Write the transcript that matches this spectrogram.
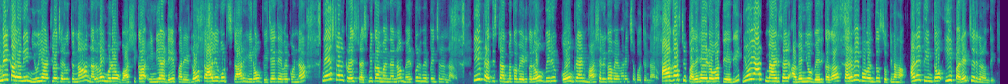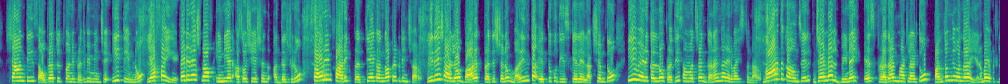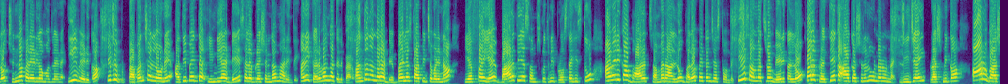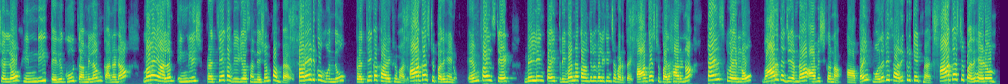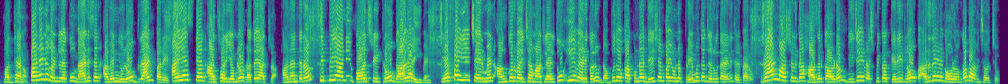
అమెరికాలోని న్యూయార్క్లో జరుగుతున్న నలభై మూడవ వార్షిక India Day పరేడ్లో Tollywood star hero Vijay Deverakonda national crush Rashmika Mandanna మెరుపులు మెరిపించనున్నారు. ఈ ప్రతిష్టాత్మక వేడుకలో వీరు కో గ్రాండ్ మార్షల్గా వ్యవహరించబోతున్నారు. ఆగస్టు పదిహేడవ తేదీ న్యూయార్క్ మాడిసన్ అవెన్యూ వేదికగా సర్వే భవంతు సుఖినహ అనే థీమ్తో ఈ పరేడ్ జరగనుంది. శాంతి సౌభ్రాతృత్వాన్ని ప్రతిబింబించే ఈ థీమ్ను FIA federation of Indian association అధ్యక్షుడు సౌరిన్ ఫారిక్ ప్రత్యేకంగా ప్రకటించారు. విదేశాల్లో భారత్ ప్రతిష్టను మరింత ఎత్తుకు తీసుకెళ్ళే లక్ష్యంతో ఈ వేడుకలను ప్రతి సంవత్సరం ఘనంగా నిర్వహిస్తున్నారు. భారత consul general Binay S Pradhan మాట్లాడుతూ పంతొమ్మిది వందల ఎనభై ఒకటిలో చిన్న పరేడ్గా మొదలైన ఈ వేడుక ఇప్పుడు ప్రపంచంలోనే అతిపెద్ద ఇండియా డే సెలబ్రేషన్గా మారింది అని గర్వంగా తెలిపారు. పంతొమ్మిది వందల డెబ్బైలో స్థాపించబడిన ఎఫ్ఐఏ భారతీయ సంస్కృతిని ప్రోత్సహిస్తూ అమెరికా భారత్ సంబరాలను బలోపేతం చేస్తోంది. ఈ సంవత్సరం వేడుకల్లో పలు ప్రత్యేక ఆకర్షణలు ఉండనున్నాయి. విజయ్ రష్మిక ఆరు భాషల్లో హిందీ తెలుగు తమిళం కన్నడ మలయాళం ఇంగ్లీష్ ప్రత్యేక వీడియో సందేశం పంపారు. పరేడ్కు ముందు ప్రత్యేక కార్యక్రమాలు. ఆగస్టు పదిహేను ఎం ఫైవ్ స్టేట్ బిల్డింగ్ పై త్రివర్ణ కాంతులు వెలిగించబడతాయి. ఆగస్టు పదహారున టైమ్ స్క్వేర్లో భారత జెండా ఆవిష్కరణ. ఆపై మొదటిసారి క్రికెట్ మ్యాచ్. ఆగస్టు పదిహేడవ మధ్యాహ్నం పన్నెండు గంటలకు మాడిసన్ అవెన్యూలో గ్రాండ్ పరేడ్. ఐఎస్ క్యాన్ ఆధ్వర్యంలో రథయాత్ర. అనంతరం సిప్రియాని వాల్ స్ట్రీట్లో gala event. FIA chairman Ankur Vaidya మాట్లాడుతూ ఈ వేడుకలు డబ్బుతో కాకుండా దేశంపై ఉన్న ప్రేమతో జరుగుతాయని తెలిపారు. గ్రాండ్ మార్షల్గా హాజరు కావడం విజయ్ రష్మిక కెరీర్లో ఒక అరుదైన గౌరవంగా భావించవచ్చు.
